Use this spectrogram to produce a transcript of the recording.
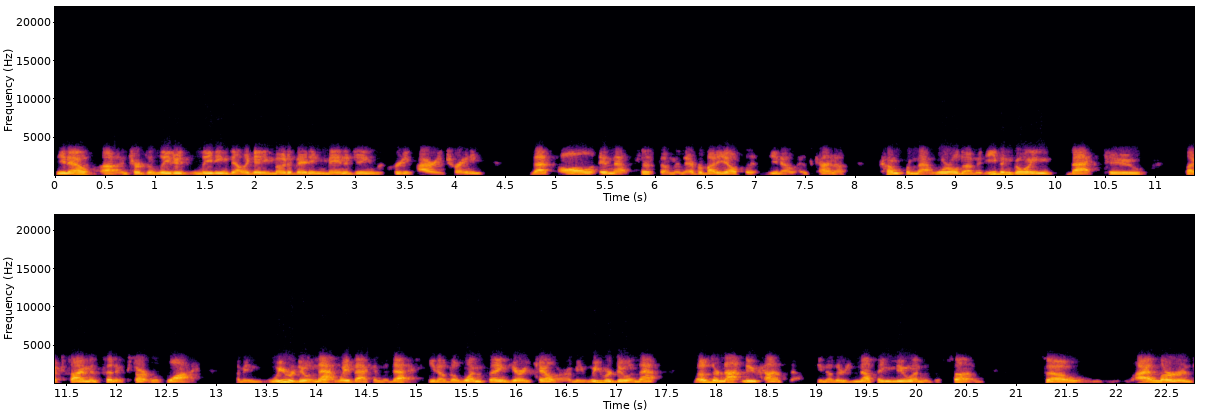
you know, uh, in terms of leading, delegating, motivating, managing, recruiting, hiring, training. That's all in that system. And everybody else that, you know, has kind of come from that world of it. Even going back to like Simon Sinek, start with why. I mean, we were doing that way back in the day. You know, the one thing, Gary Keller. I mean, we were doing that. Those are not new concepts. You know, there's nothing new under the sun. So I learned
